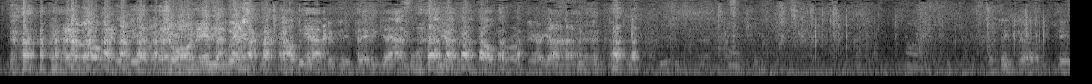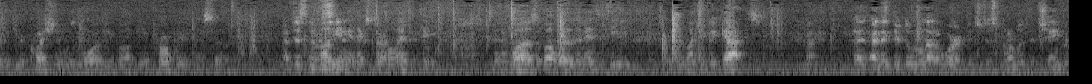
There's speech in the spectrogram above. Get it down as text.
I don't know, we haven't got John? anywhere. I'll be happy if they pay the gas and get the Delta up there, yeah. I think, uh, David, your question was more the- about the appropriateness of I've just never funding seen an it. external entity than it was about whether that entity is a bunch of good guys. I, I think they're doing a lot of work. It's just normally the chamber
